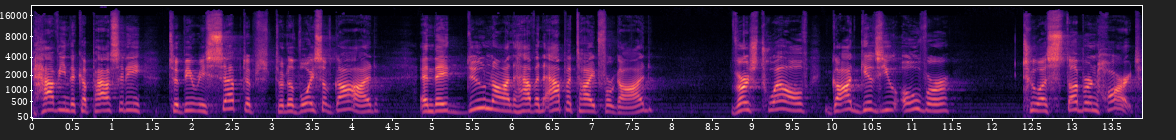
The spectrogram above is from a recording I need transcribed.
having the capacity to be receptive to the voice of God, and they do not have an appetite for God, verse 12, God gives you over to a stubborn heart,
